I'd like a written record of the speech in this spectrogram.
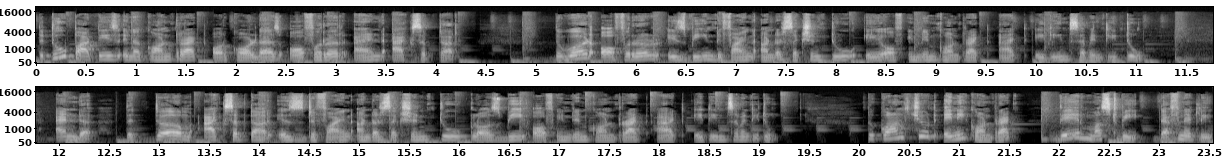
The two parties in a contract are called as offerer and acceptor the word offerer is being defined under Section 2A of Indian Contract Act 1872 and the term acceptor is defined under Section 2 Clause B of Indian Contract Act 1872. To constitute any contract, there must be, definitely,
